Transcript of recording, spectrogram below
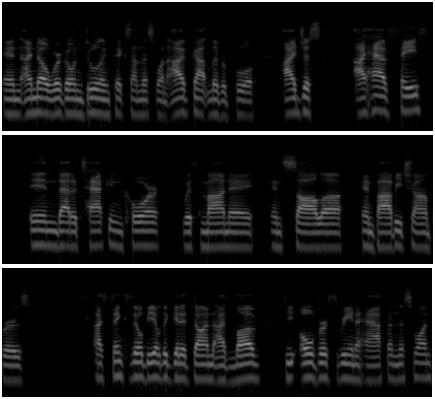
And I know we're going dueling picks on this one. I've got Liverpool. I just I have faith in that attacking core with Mane and Salah and Bobby Chompers. I think they'll be able to get it done. I love the over three and a half in this one.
